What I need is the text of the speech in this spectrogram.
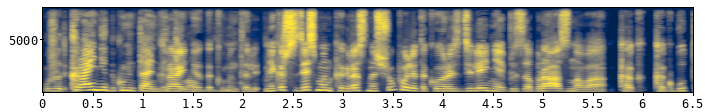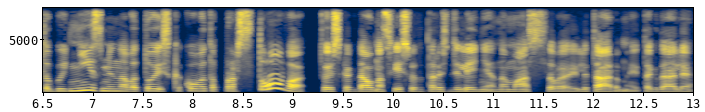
уже крайне документальное Крайне кино. документали. Мне кажется, здесь мы как раз нащупали такое разделение безобразного, как, как будто бы низменного, то есть какого-то простого, то есть когда у нас есть вот это разделение на массовое, элитарное и так далее,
